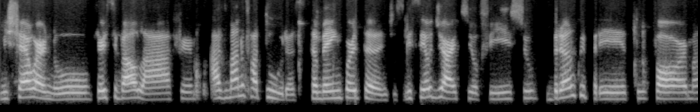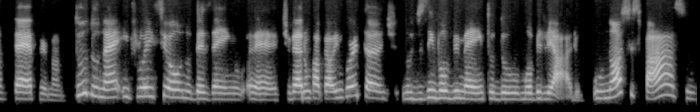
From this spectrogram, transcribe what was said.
Michel Arnaud, Percival Laffer, as manufaturas, também importantes, Liceu de Artes e Ofício, Branco e Preto, Forma, Tepperman, tudo né, influenciou no desenho, é, tiveram um papel importante no desenvolvimento do mobiliário. O nosso espaço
